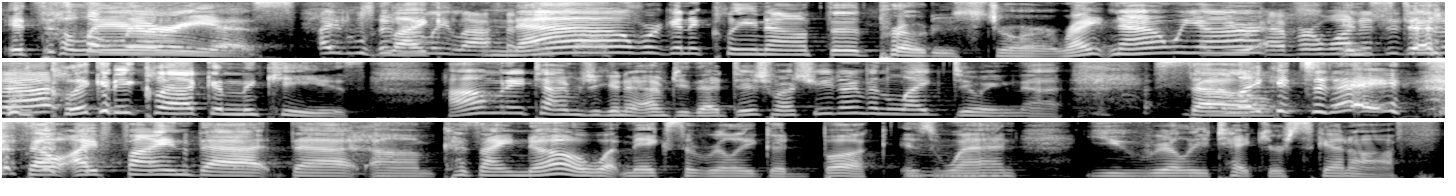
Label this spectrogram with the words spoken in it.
it's, It's hilarious. hilarious. I literally like, laugh at now myself. we're gonna clean out the produce drawer. Right now we Have you are. ever wanted to do that? instead? Of clickety clacking the keys. How many times you're gonna empty that dishwasher? You don't even like doing that. So I like it today. so I find that that um, because I know what makes a really good book is mm-hmm. when you really take your skin off.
